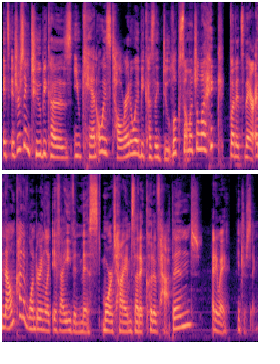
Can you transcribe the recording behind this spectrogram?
It's interesting too because you can't always tell right away because they do look so much alike, but it's there. And now I'm kind of wondering like if I even missed more times that it could have happened. Anyway, interesting.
